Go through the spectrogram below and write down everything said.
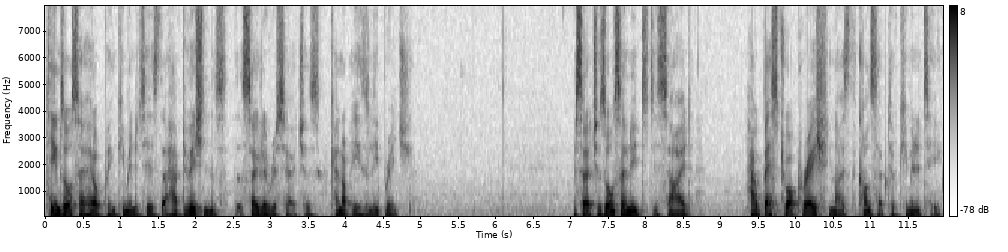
Teams also help in communities that have divisions that solo researchers cannot easily bridge. Researchers also need to decide how best to operationalise the concept of community,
